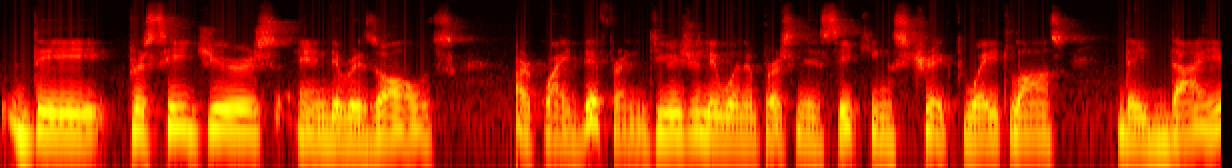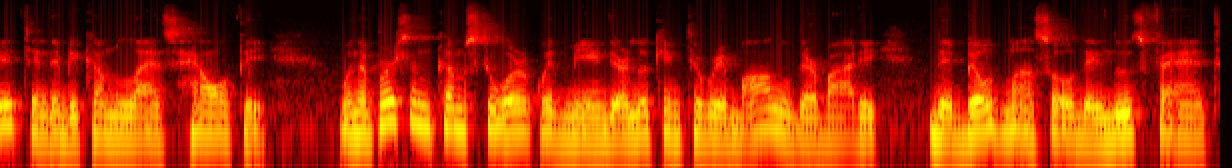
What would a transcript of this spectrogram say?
the procedures and the results are quite different. Usually, when a person is seeking strict weight loss, they diet and they become less healthy. When a person comes to work with me and they're looking to remodel their body, they build muscle, they lose fat,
